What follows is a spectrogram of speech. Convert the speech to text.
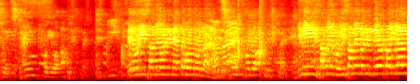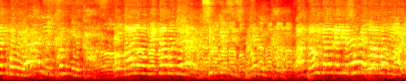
so it's time for your upliftment దేవుడు ఈ సమయంలో నిన్ను ఎత్తబోతూ ఉన్నాడు ఇది సమయం ఈ సమయంలో నిన్ను దేవుడు పైకి లేవనెత్తబోతున్నాడు ఓ కారులో ఒక వ్యక్తి రాబోతూ ఉన్నాడు ఆ బ్రౌన్ కలర్ కలిగిన సూట్ కేసు రాబోతున్నాడు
